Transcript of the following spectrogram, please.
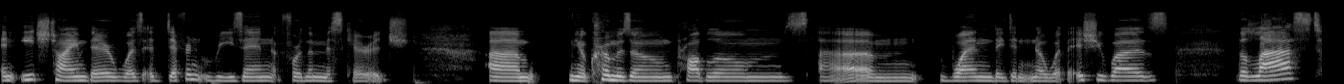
and each time there was a different reason for the miscarriage. Um, you know chromosome problems um, when they didn't know what the issue was. The last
